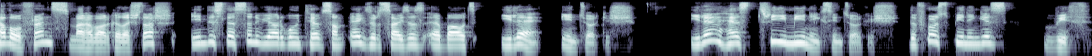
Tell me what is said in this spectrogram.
Hello friends, merhaba arkadaşlar. In this lesson we are going to have some exercises about ile in Turkish. Ile has three meanings in Turkish. The first meaning is with.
